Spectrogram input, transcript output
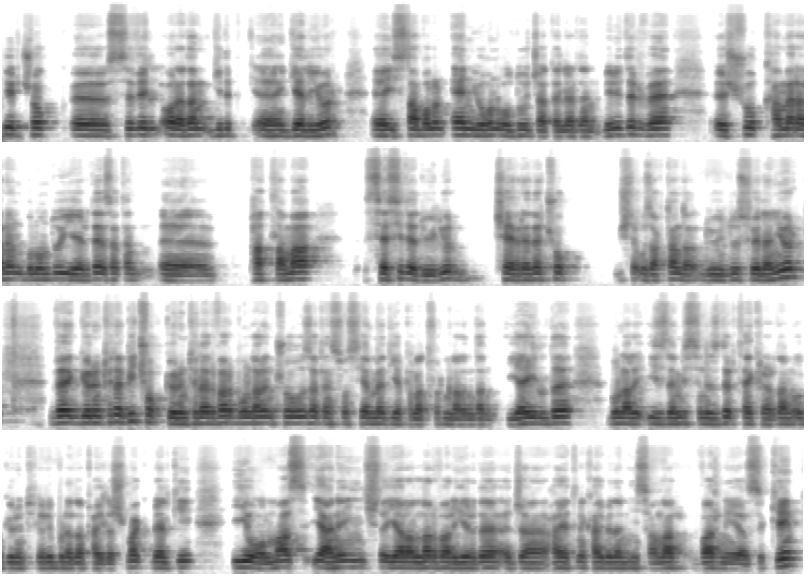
Birçok e, sivil oradan gidip e, geliyor. E, İstanbul'un en yoğun olduğu caddelerden biridir ve e, şu kameranın bulunduğu yerde zaten e, patlama sesi de duyuluyor. Çevrede çok işte uzaktan da duyulduğu söyleniyor ve görüntüler birçok görüntüler var. Bunların çoğu zaten sosyal medya platformlarından yayıldı. Bunları izlemişsinizdir. Tekrardan o görüntüleri burada paylaşmak belki iyi olmaz. Yani işte yaralılar var yerde hayatını kaybeden insanlar var ne yazık ki.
